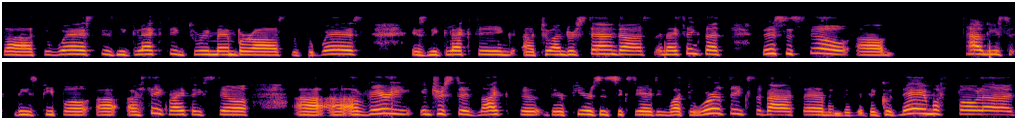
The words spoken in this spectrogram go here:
that the West is neglecting to remember us, that the West is neglecting uh, to understand us, and I think that this is still um, how these these people uh, are think right? They still uh, are very interested like the, their peers in 68 in what the world thinks about them and the, the good name of poland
